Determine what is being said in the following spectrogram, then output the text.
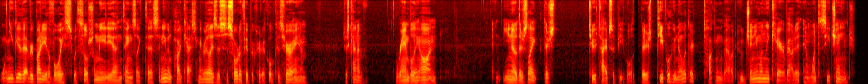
when you give everybody a voice with social media and things like this, and even podcasting, I realize this is sort of hypocritical because here I am just kind of rambling on. You know, there's like, there's two types of people. There's people who know what they're talking about, who genuinely care about it and want to see change.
